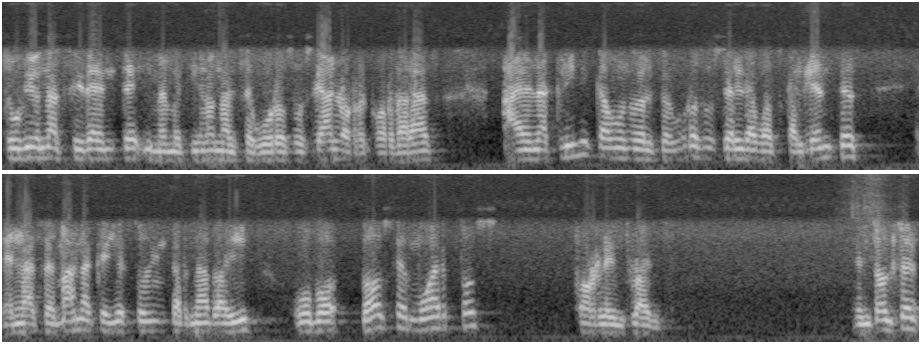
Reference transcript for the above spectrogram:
tuve un accidente y me metieron al Seguro Social, lo recordarás, Ah, en la clínica uno del Seguro Social de Aguascalientes, en la semana que yo estuve internado ahí, hubo 12 muertos por la influenza. Entonces,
